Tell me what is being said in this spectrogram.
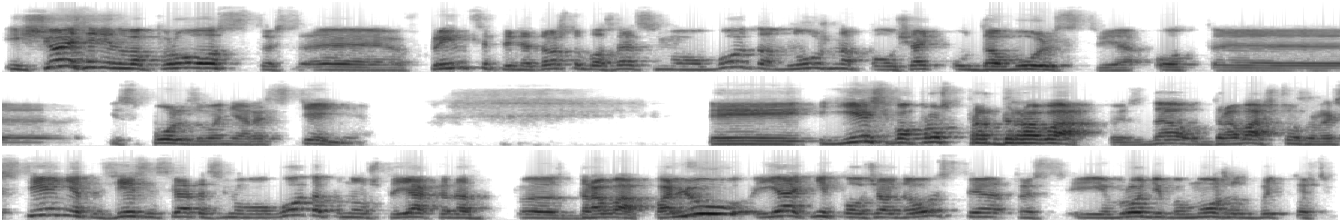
еще есть один вопрос. То есть, э, в принципе, для того, чтобы было свято седьмого года, нужно получать удовольствие от использования растения. И есть вопрос про дрова. То есть, да, вот дрова что же растение, то есть если свято седьмого года, потому что я когда дрова полю, я от них получаю удовольствие, то есть и вроде бы может быть, то есть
